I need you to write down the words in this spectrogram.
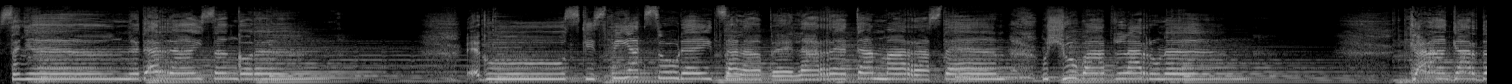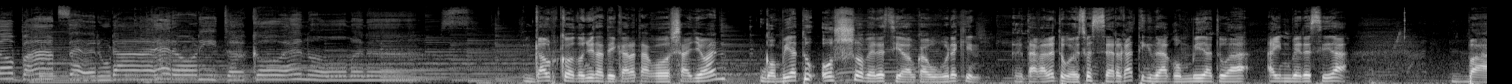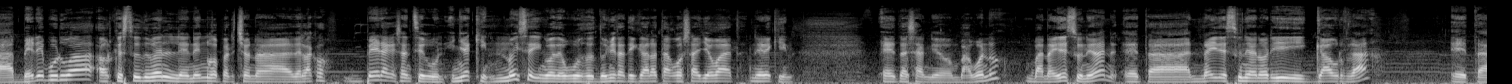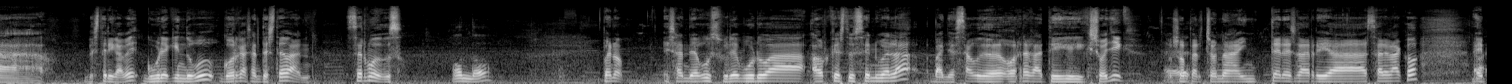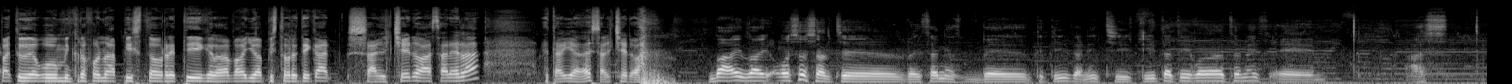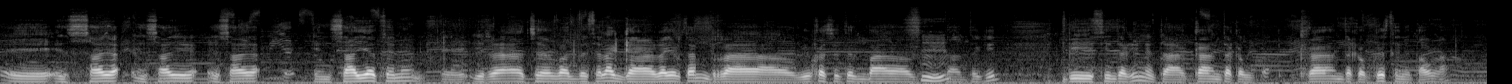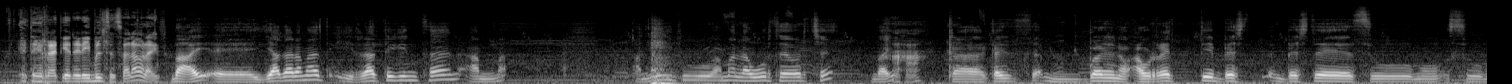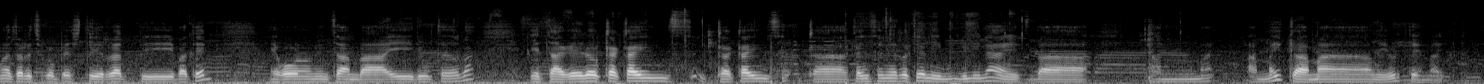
Zainen ederra izango den Eguzkizpiak zure itzala pelarretan marrazten Musu bat larrunen Garagardo bat zerura eroritakoen omenez Gaurko doinutatik aratago saioan, gonbidatu oso berezia daukagu gurekin. Eta galetuko ez zergatik da gonbidatua hain berezia? Ba, bere burua aurkeztu duen lehenengo pertsona delako. Berak esan zigun, Iñaki, noiz egingo dugu doinutatik aratago saio bat nerekin? Eta esan nion, ba, bueno, ba, nahi dezunean, eta nahi dezunean hori gaur da, eta besterik gabe, gurekin dugu, Gorga Santesteban. Zer moduz? Ondo, Bueno, esan dugu zure burua aurkeztu zenuela, baina zaude horregatik soilik. Oso Eh. pertsona interesgarria zarelako. Aipatu dugu mikrofona pizto horretik, grabagailua pizto horretik, saltxeroa zarela, eta gira da, saltxeroa. bai, bai, oso saltxe izanez betitik da, ni txikitatik goratzen naiz, eh, az, eh, ensaia, ensaia, ensaia, ensaiatzen eh, irratxe bat bezala, gara hartan radiokasetet bat Mhm. batekin, bi zintakin eta kantak, kantak aurkezten eta hola. Eta irratian ere ibiltzen zara orain. Bai, e, ja daramat irrati gintzen ama, amairu ama urte hortxe, bai. Aha. Ka, kainz, bueno, aurretik best, beste zu, zu matorretxeko beste irrati baten, egon nintzen ba hiru urte dola, eta gero kakainz, kakainz, kakainzen irratian ibili naiz, ba, ama, amaika amami urte, bai.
